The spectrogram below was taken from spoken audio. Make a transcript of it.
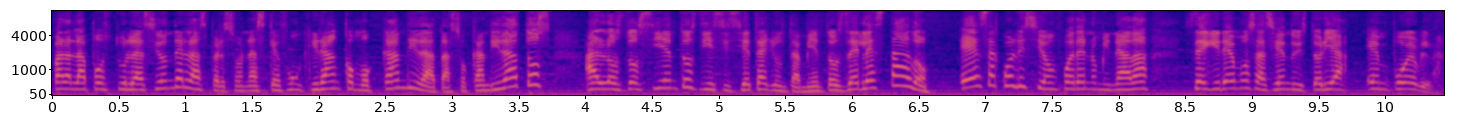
para la postulación de las personas que fungirán como candidatas o candidatos a los 217 ayuntamientos del Estado. Esa coalición fue denominada Seguiremos haciendo historia en Puebla.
